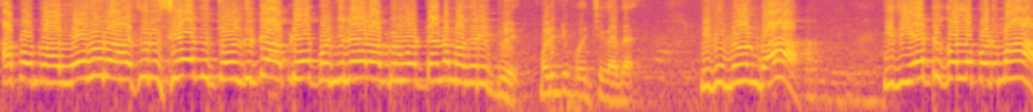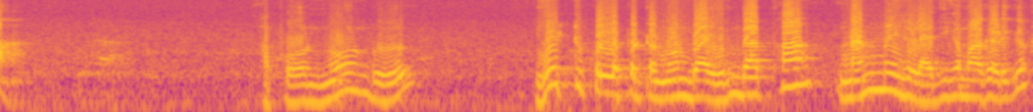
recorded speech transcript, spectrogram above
அப்போ ப- லொகர் அசரு சேர்த்து தொழுதுட்டு அப்படியே கொஞ்ச நேரம் அப்படி ஓட்டான மகரிப்பு. முடிஞ்சு போச்சு கதை. இது நோன்பா? இது ஏற்றுக்கொள்ளப்படுமா? அப்போ நோன்பு ஏற்றுக்கொள்ளப்பட்ட நோன்பா இருந்தால் தான் நன்மைகள் அதிகமாக கிடைக்கும்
